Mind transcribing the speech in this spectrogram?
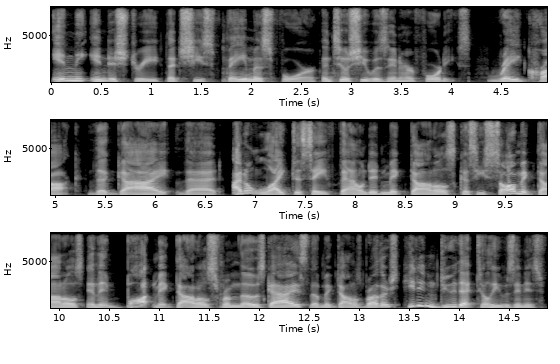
in the industry that she's famous for until she was in her 40s. Ray Kroc, the guy that I don't like to say founded McDonald's because he saw McDonald's and then bought McDonald's from those guys, the McDonald's brothers. He didn't do that till he was in his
